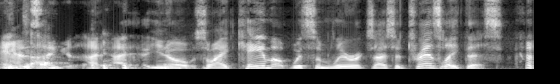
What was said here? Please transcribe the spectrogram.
And sing it. I, I, you know, so I came up with some lyrics. I said, translate this.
